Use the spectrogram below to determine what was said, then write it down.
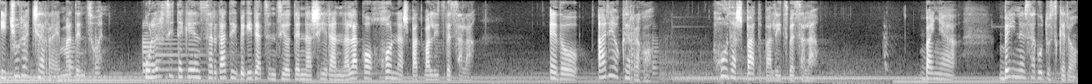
Itxura txarra ematen zuen. Ulerzitekeen zergatik begiratzen zioten hasieran nalako jonas bat balitz bezala. Edo, are okerrago, judas bat balitz bezala. Baina, behin ezagutuzkero,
